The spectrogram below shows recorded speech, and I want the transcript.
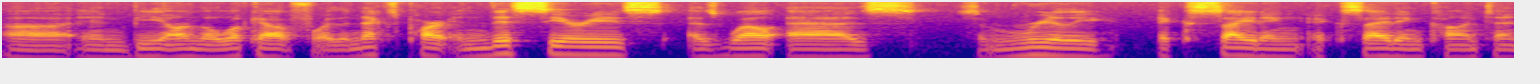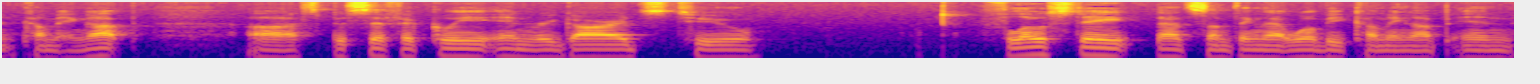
Uh, and be on the lookout for the next part in this series, as well as some really exciting, exciting content coming up, uh, specifically in regards to flow state. That's something that will be coming up in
